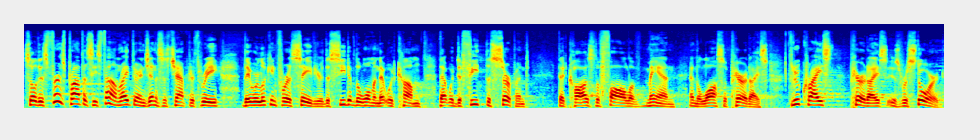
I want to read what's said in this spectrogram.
So, this first prophecy is found right there in Genesis chapter 3. They were looking for a Savior, the seed of the woman that would come, that would defeat the serpent that caused the fall of man and the loss of paradise. Through Christ, paradise is restored.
